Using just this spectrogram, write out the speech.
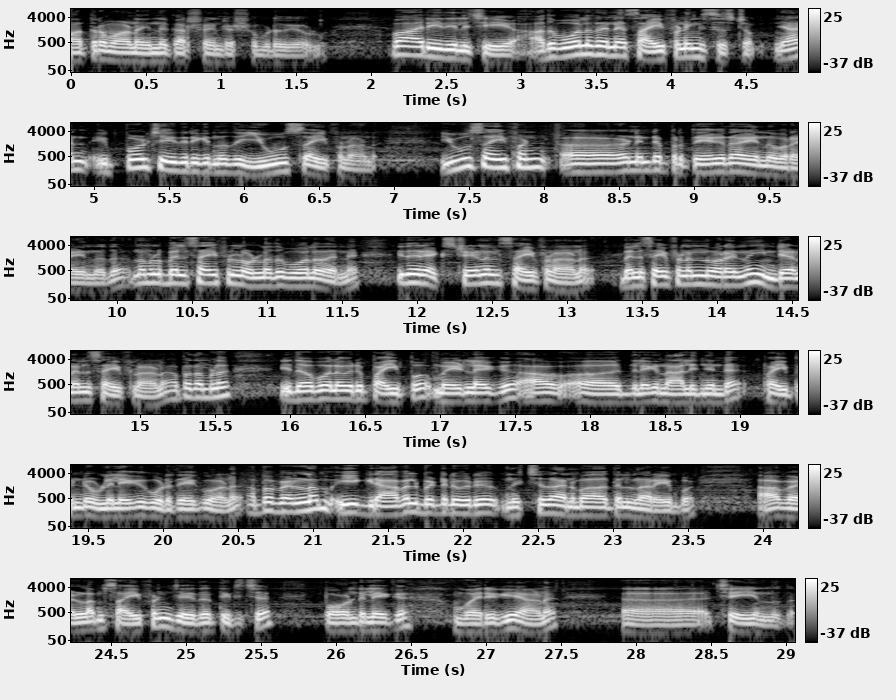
മാത്രമാണ് ഇന്ന് കർഷകൻ രക്ഷപ്പെടുകയുള്ളൂ. അപ്പോൾ ആ രീതിയിൽ ചെയ്യുക. അതുപോലെ തന്നെ സൈഫണിങ് സിസ്റ്റം. ഞാൻ ഇപ്പോൾ ചെയ്തിരിക്കുന്നത് യു സൈഫണാണ് യു സൈഫണിന്റെ പ്രത്യേകത എന്ന് പറയുന്നത് നമ്മൾ ബെൽ സൈഫിൾ ഉള്ളതുപോലെ തന്നെ ഇതൊരു എക്സ്റ്റേണൽ സൈഫണാണ് ബെൽ സൈഫൺ എന്ന് പറയുന്നത് ഇന്റേണൽ സൈഫണാണ് അപ്പോൾ നമ്മൾ ഇതേപോലെ ഒരു പൈപ്പ് മേളിലേക്ക് ആ ഇതിലേക്ക് നാലിഞ്ചിന്റെ പൈപ്പിന്റെ ഉള്ളിലേക്ക് കൊടുത്തേക്കുവാണ്. അപ്പോൾ വെള്ളം ഈ ഗ്രാവൽ ബെഡിൽ ഒരു നിശ്ചിത അനുപാതത്തിൽ നിറയുമ്പോൾ ആ വെള്ളം സൈഫൺ ചെയ്ത് തിരിച്ച് പോണ്ടിലേക്ക് വരികയാണ് ചെയ്യുന്നത്.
